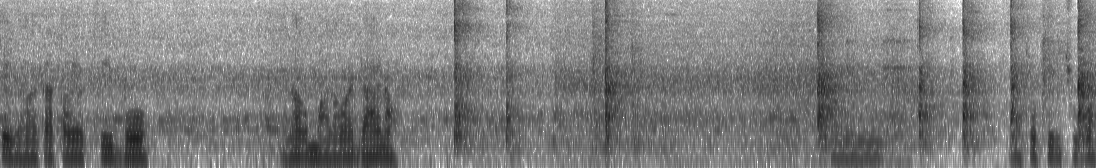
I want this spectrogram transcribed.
ตีเลยตาโตยกีโบแล้วก็มาแล้วได้เนาะ cho khi chú vào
